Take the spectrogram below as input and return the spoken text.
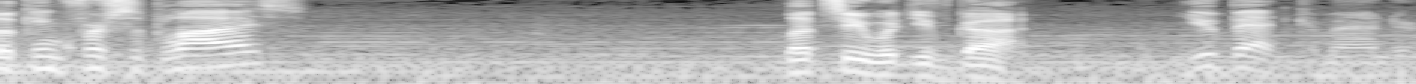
Looking for supplies? Let's see what you've got. You bet, Commander.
